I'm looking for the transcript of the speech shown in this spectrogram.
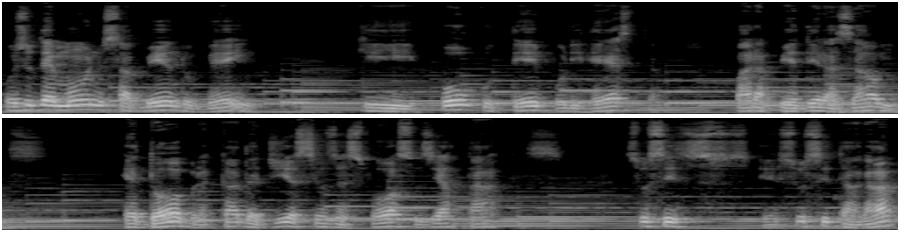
pois o demônio, sabendo bem que pouco tempo lhe resta para perder as almas, redobra cada dia seus esforços e ataques. Eh, suscitará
